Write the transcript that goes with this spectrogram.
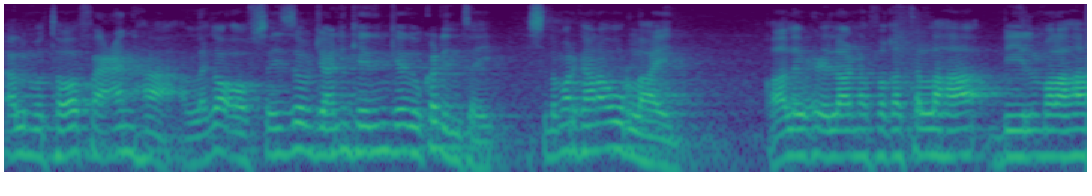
almutawafa canha laga oofsay zawja ninkeed ninkeedu ka dhintay isla markaana uur lahayd. Qaala wuxu uhi nafaqata laha biil ma laha.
